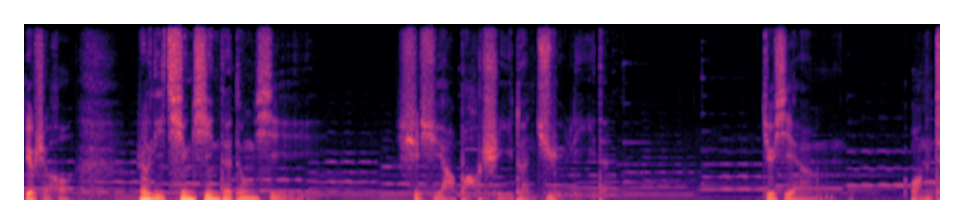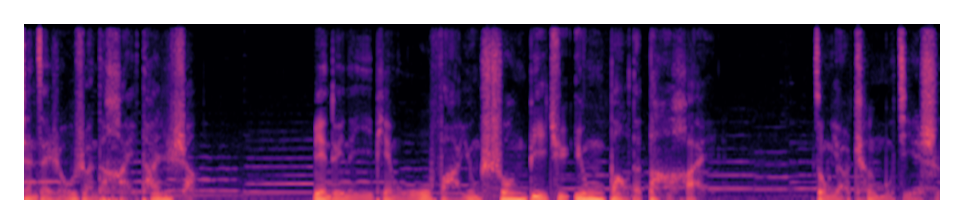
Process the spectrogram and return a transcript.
有时候，让你倾心的东西，是需要保持一段距离的。就像我们站在柔软的海滩上，面对那一片无法用双臂去拥抱的大海，总要瞠目结舌，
